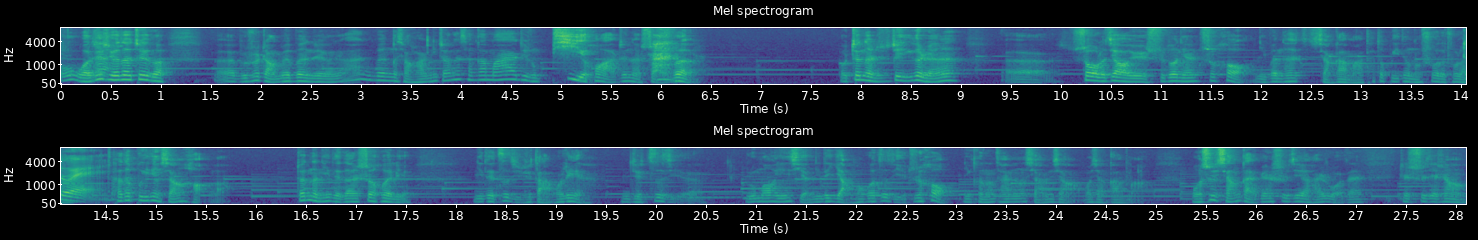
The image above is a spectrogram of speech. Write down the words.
我我就觉得这个，呃，比如说长辈问这个，啊，你问个小孩，你长大想干嘛呀？这种屁话真的少问。我真的是这一个人，呃，受了教育十多年之后，你问他想干嘛，他都不一定能说得出来。，对，他都不一定想好了。真的，你得在社会里，你得自己去打过猎，你得自己茹毛饮血，你得养活过自己之后，你可能才能想一想，我想干嘛？我是想改变世界，还是我在这世界上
